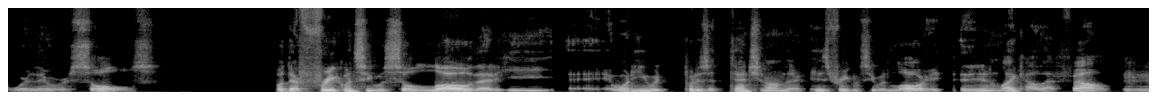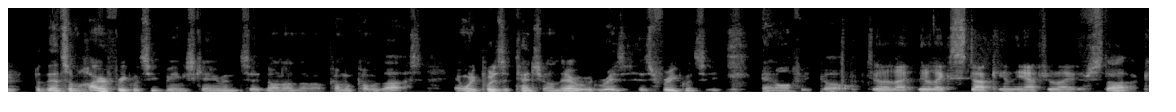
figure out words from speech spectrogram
where there were souls. But their frequency was so low that he when he would put his attention on there his frequency would lower and he didn't like how that felt. Mm-hmm. but then some higher frequency beings came and said no no no no come come with us and when he put his attention on there, it would raise his frequency, and off he'd go. So they're like they're like stuck in the afterlife. They're stuck.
